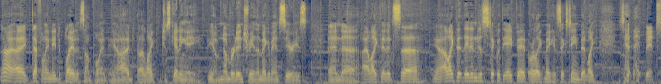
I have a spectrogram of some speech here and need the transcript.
no, I definitely need to play it at some point. You know, I, I like just getting a you know numbered entry in the Mega Man series, and uh, I like that it's uh, you know I like that they didn't just stick with the 8-bit or like make it 16-bit. Like it's, it's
